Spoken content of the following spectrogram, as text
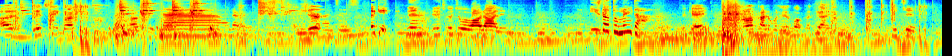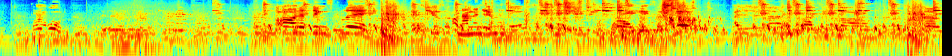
Uh, let's take my ship. I'll take it. Nah, really. Sure. Hunters. Okay, then let's go to a wild island. Isla Tormenta. Okay? I kind of want to look up my gun. Me too. Come on board. Wait, wait, wait. Oh, that thing's glitched. Let's kill some Oh. Oh yes, I love, I love um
